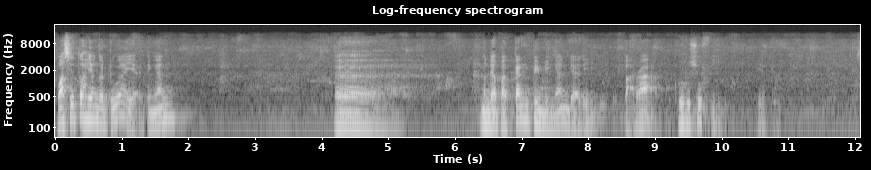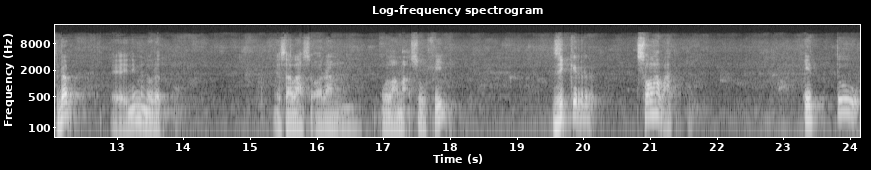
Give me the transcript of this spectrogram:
Wasitoh yang kedua ya dengan eh, mendapatkan bimbingan dari para guru sufi, itu. Sebab ya ini menurut ya salah seorang ulama sufi, zikir solawat itu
